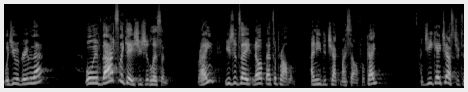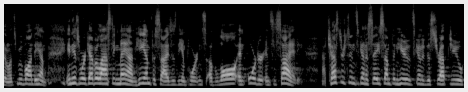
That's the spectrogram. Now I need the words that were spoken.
Would you agree with that? Well, if that's the case, you should listen, right? You should say, nope, that's a problem. I need to check myself, okay? G.K. Chesterton, let's move on to him. In his work, Everlasting Man, he emphasizes the importance of law and order in society. Now, Chesterton's going to say something here that's going to disrupt you,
